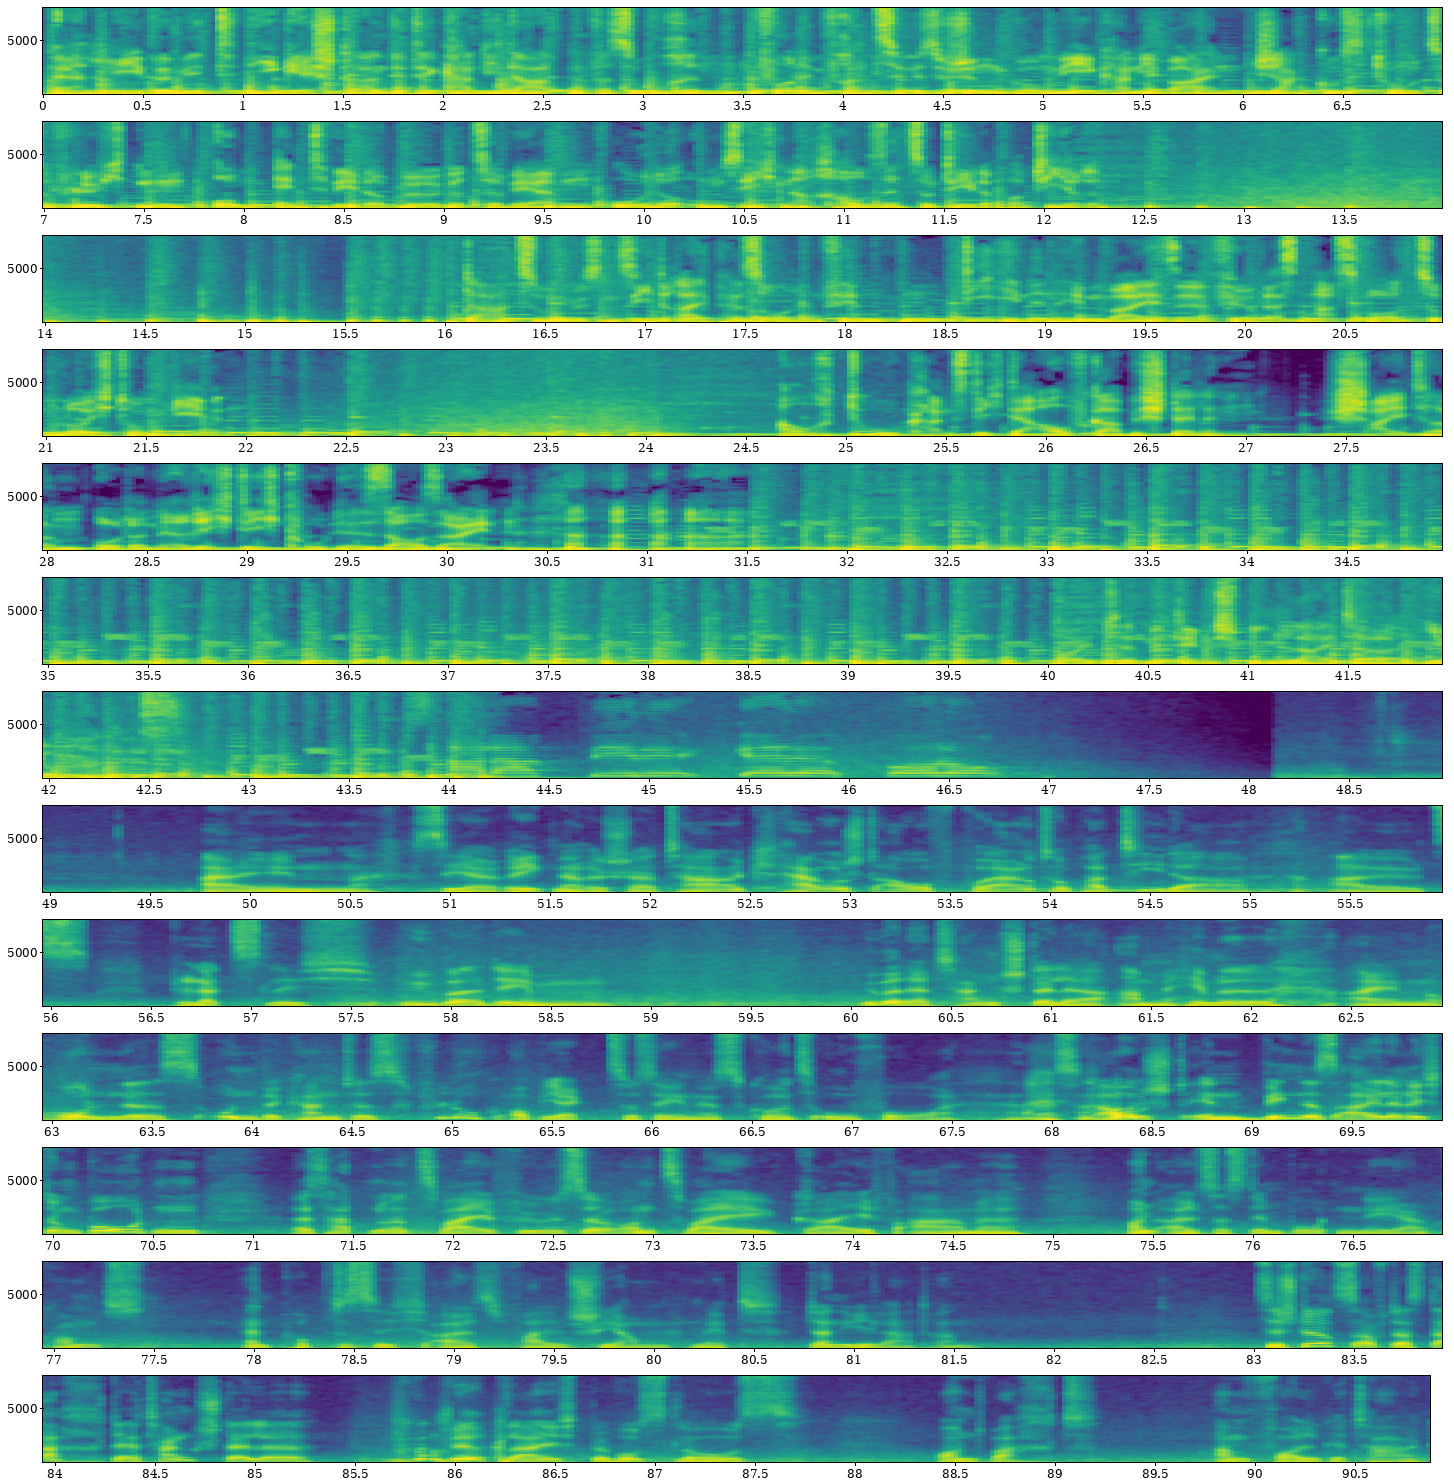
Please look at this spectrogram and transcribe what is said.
Erlebe mit, wie gestrandete Kandidaten versuchen, vor dem französischen Gourmet-Kannibalen Jacques Cousteau zu flüchten, um entweder Bürger zu werden oder um sich nach Hause zu teleportieren. Dazu müssen Sie drei Personen finden, die Ihnen Hinweise für das Passwort zum Leuchtturm geben. Auch du kannst dich der Aufgabe stellen, scheitern oder eine richtig coole Sau sein. Heute mit dem Spielleiter Johannes. Ein sehr regnerischer Tag herrscht auf Puerto Partida, als plötzlich über dem über der Tankstelle am Himmel ein rundes, unbekanntes Flugobjekt zu sehen ist, kurz UFO. Es rauscht in Windeseile Richtung Boden. Es hat nur zwei Füße und zwei Greifarme. Und als es dem Boden näher kommt, entpuppt es sich als Fallschirm mit Daniela dran. Sie stürzt auf das Dach der Tankstelle, wird leicht bewusstlos und wacht am Folgetag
